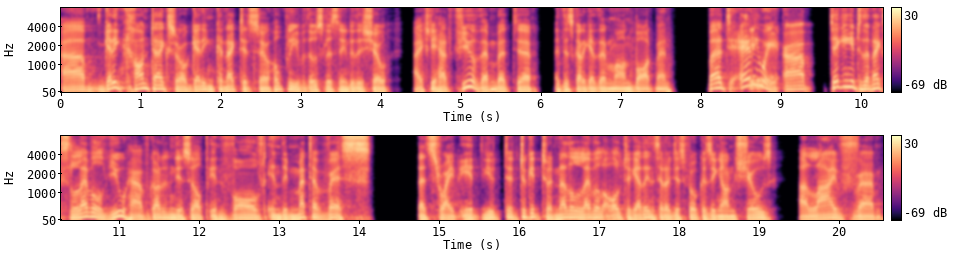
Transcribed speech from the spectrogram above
um, getting contacts or getting connected. So hopefully, for those listening to this show, I actually had a few of them, but uh, I just got to get them on board, man. But anyway, uh, Taking it to the next level, you have gotten yourself involved in the metaverse. That's right. It, you t- took it to another level altogether instead of just focusing on shows, a live um,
